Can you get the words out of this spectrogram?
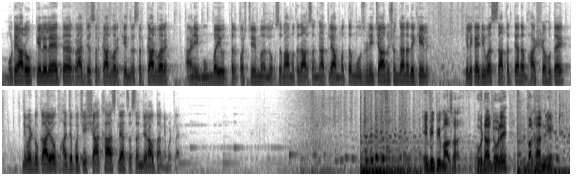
मोठे आरोप केलेले आहेत. राज्य सरकारवर केंद्र सरकारवर आणि मुंबई उत्तर पश्चिम लोकसभा मतदारसंघातल्या मतमोजणीच्या अनुषंगानं देखील गेले काही दिवस सातत्यानं भाष्य होत आहे निवडणूक आयोग भाजपची शाखा असल्याचं संजय राऊतांनी म्हटलंय. एबीपी माझा. उघडा डोळे बघा नीट.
